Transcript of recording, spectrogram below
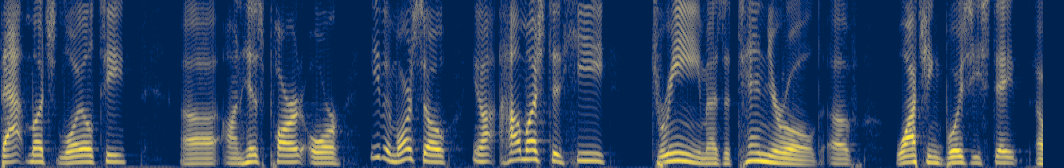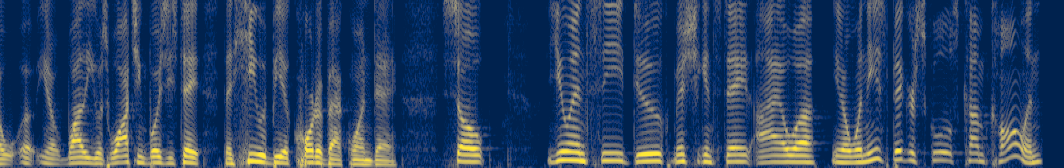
that much loyalty uh, on his part, or even more so, you know, how much did he dream as a 10 year old of watching Boise State, uh, uh, you know, while he was watching Boise State, that he would be a quarterback one day? So UNC, Duke, Michigan State, Iowa, you know, when these bigger schools come calling,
